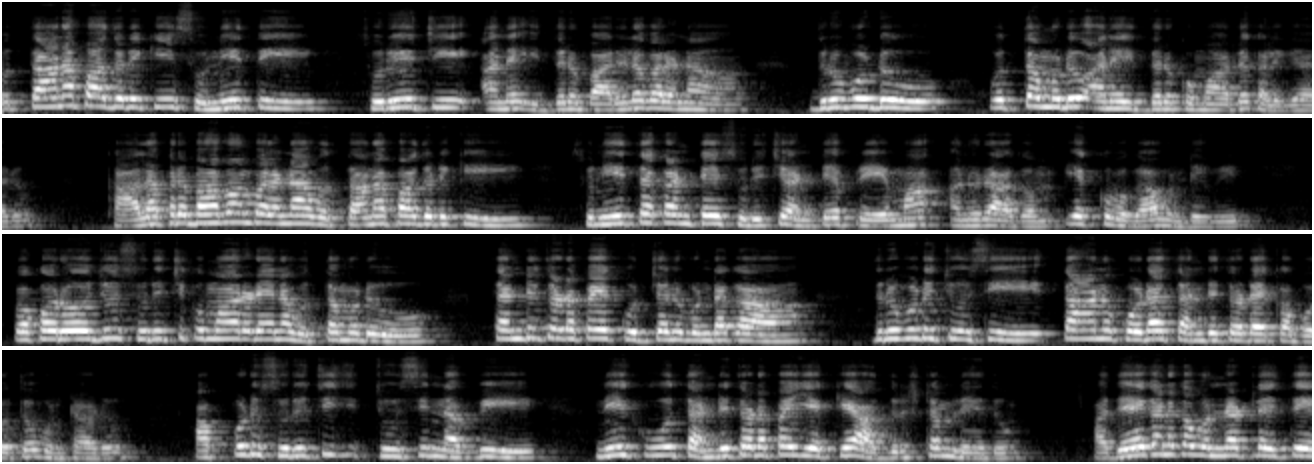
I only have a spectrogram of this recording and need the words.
ఉత్తానపాదుడికి సునీతి సురుచి అనే ఇద్దరు భార్యల వలన ధ్రువుడు ఉత్తముడు అనే ఇద్దరు కుమారులు కలిగారు. కాలప్రభావం వలన ఉత్తానపాదుడికి సునీత కంటే సురుచి అంటే ప్రేమ అనురాగం ఎక్కువగా ఉండేవి. ఒకరోజు సురుచికుమారుడైన ఉత్తముడు తండ్రి తొడపై కూర్చొని ఉండగా ధ్రువుడు చూసి తాను కూడా తండ్రి తొడైకపోతూ ఉంటాడు. అప్పుడు సురుచి చూసి నవ్వి నీకు తండ్రి తొడపై ఎక్కే అదృష్టం లేదు. అదే గనక ఉన్నట్లయితే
